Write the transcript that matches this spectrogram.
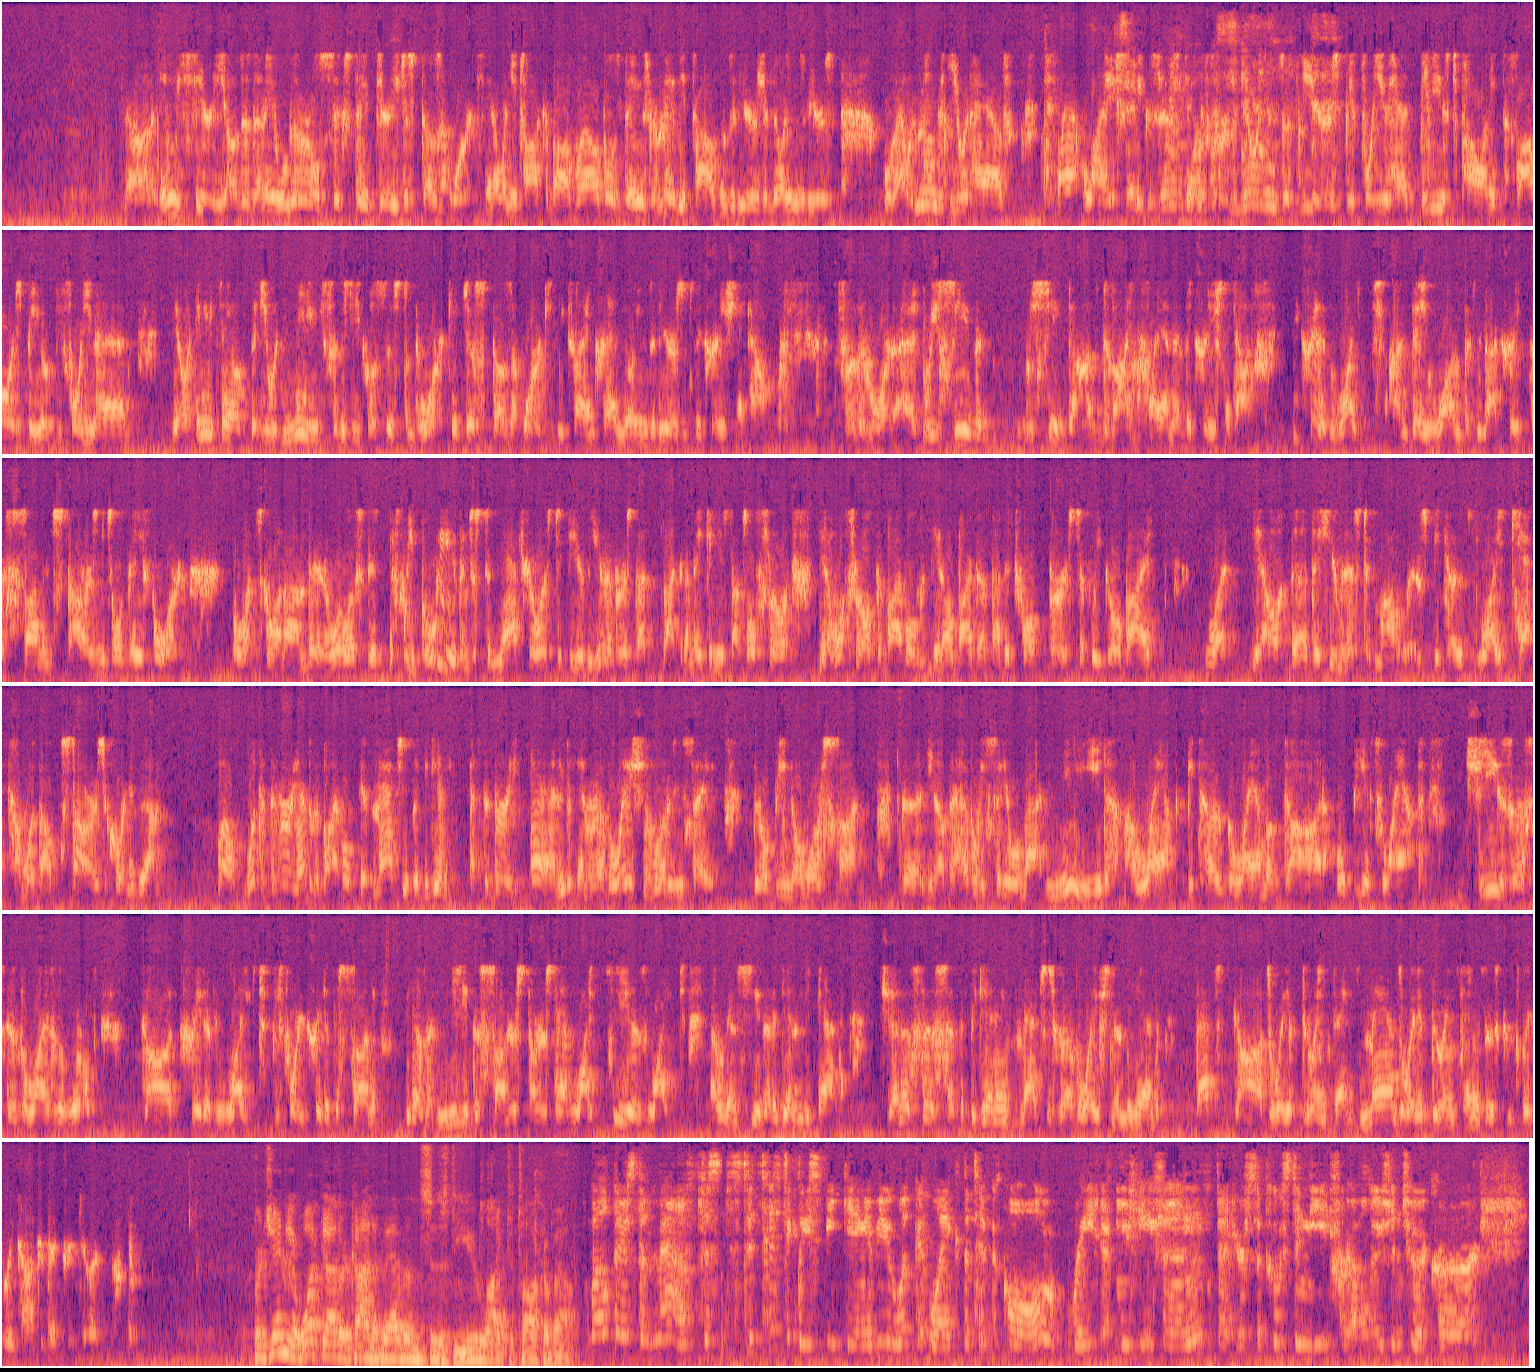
No, any theory other than a literal six day theory just doesn't work. You know, when you talk about, well, those days are maybe thousands of years or millions of years, well, that would mean that you would have plant life existing for millions of years before you had bees to pollinate the flowers, before you had you know, anything else that you would need for the ecosystem to work. It just doesn't work if you try and cram millions of years into the creation account. Furthermore, uh, we see the we see God's divine plan in the creation account. Created light on day one, but did not create the sun and stars until day four. Well, what's going on there? Well, if, if we believe in just a naturalistic view of the universe, that's not going to make any sense. We'll throw, you know, we'll throw out the Bible, you know, by the by the twelfth verse if we go by what you know the, the humanistic model is, because light can't come without the stars, according to them. Well, look at the very end of the Bible. It matches the beginning. At the very end, in Revelation, what does he say? There will be no more sun. The you know the heavenly city will not need a lamp because the Lamb of God will be its lamp. Jesus is the light of the world. God created light before he created the sun. He doesn't need the sun or stars to have light. He is light. And we're going to see that again in the end. Genesis at the beginning matches Revelation in the end. That's God's way of doing things. Man's way of doing things is completely contradictory to it. Virginia, what other kind of evidences do you like to talk about? There's the math. Just statistically speaking, if you look at like the typical rate of mutation that you're supposed to need for evolution to occur,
